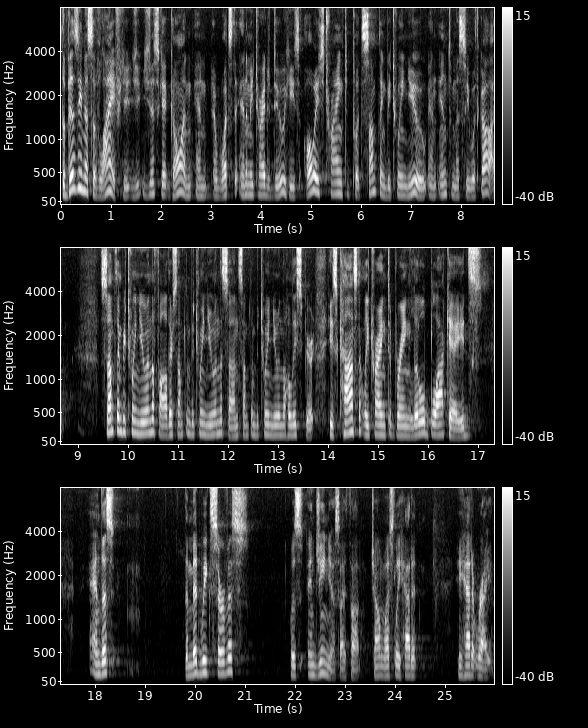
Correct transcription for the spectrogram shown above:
The busyness of life, you, you just get going, and what's the enemy try to do? He's always trying to put something between you and intimacy with God. Something between you and the Father, something between you and the Son, something between you and the Holy Spirit. He's constantly trying to bring little blockades and this, the midweek service was ingenious, I thought. John Wesley had it, he had it right.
